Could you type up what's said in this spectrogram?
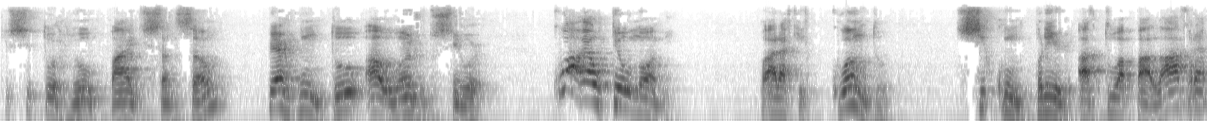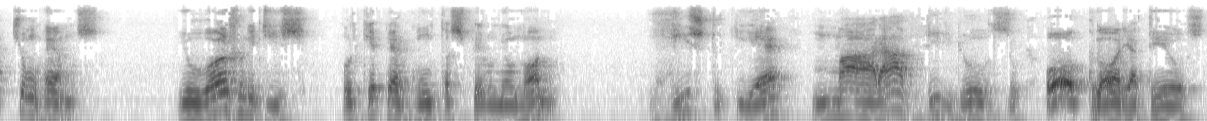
que se tornou pai de Sansão, perguntou ao anjo do Senhor: Qual é o teu nome? Para que quando se cumprir a tua palavra te honremos. E o anjo lhe disse: Por que perguntas pelo meu nome? Visto que é maravilhoso. Oh, glória a Deus!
